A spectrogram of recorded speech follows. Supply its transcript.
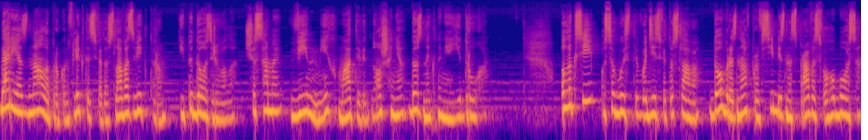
Дар'я знала про конфлікти Святослава з Віктором і підозрювала, що саме він міг мати відношення до зникнення її друга. Олексій, особистий водій Святослава, добре знав про всі бізнес-справи свого боса,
